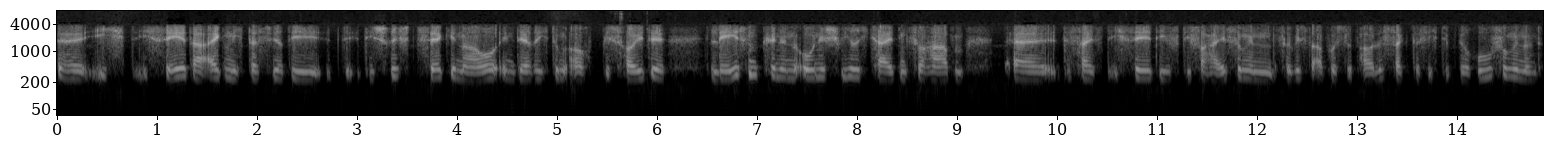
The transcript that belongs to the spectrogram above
äh, ich, ich sehe da eigentlich, dass wir die, die, die Schrift sehr genau in der Richtung auch bis heute lesen können, ohne Schwierigkeiten zu haben. Äh, das heißt, ich sehe die, die Verheißungen, so wie es der Apostel Paulus sagt, dass sich die Berufungen und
